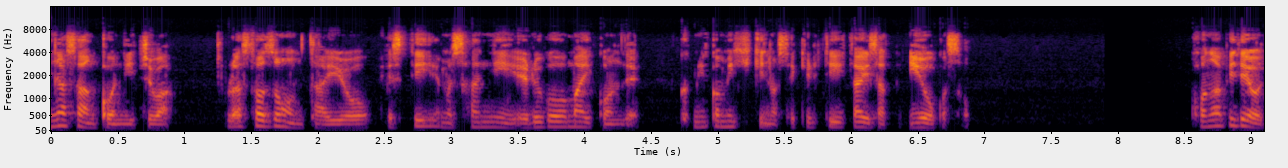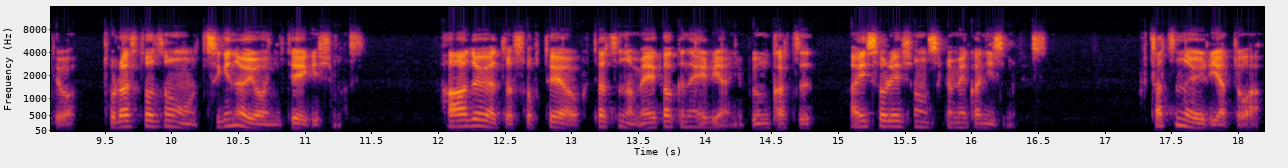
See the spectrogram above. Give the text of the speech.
皆さんこんにちは。トラストゾーン対応 STM32L5 マイコンで組み込み機器のセキュリティ対策にようこそ。このビデオではトラストゾーンを次のように定義します。ハードウェアとソフトウェアを2つの明確なエリアに分割、アイソレーションするメカニズムです。2つのエリアとは、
